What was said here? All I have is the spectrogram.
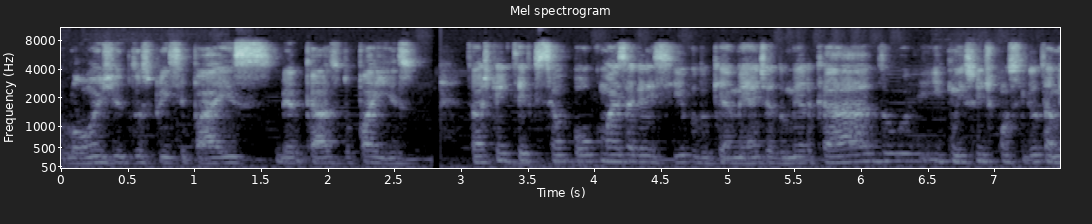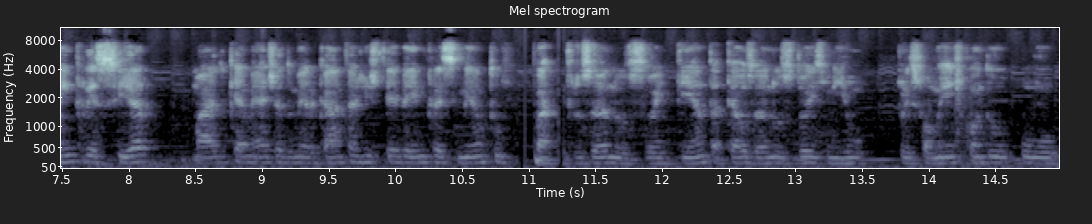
longe dos principais mercados do país. Então acho que a gente teve que ser um pouco mais agressivo do que a média do mercado e com isso a gente conseguiu também crescer mais do que a média do mercado. Então, a gente teve um crescimento entre os anos 80 até os anos 2000, principalmente quando o,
